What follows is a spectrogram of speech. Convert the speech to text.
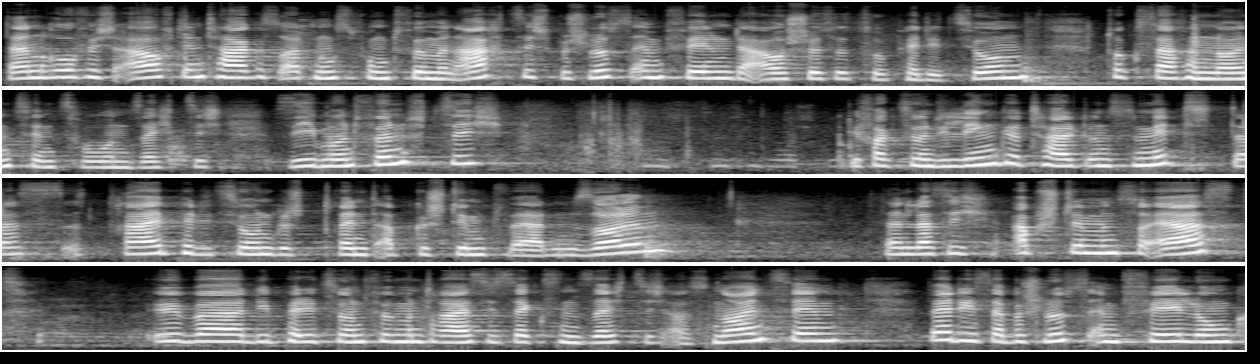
Dann rufe ich auf den Tagesordnungspunkt 85, Beschlussempfehlung der Ausschüsse zu Petitionen, Drucksache 19-6257. Die Fraktion DIE LINKE teilt uns mit, dass drei Petitionen getrennt abgestimmt werden sollen. Dann lasse ich abstimmen zuerst über die Petition 3566 aus 19. Wer dieser Beschlussempfehlung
